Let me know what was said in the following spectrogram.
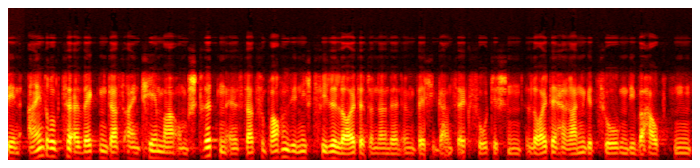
den Eindruck zu erwecken, dass ein Thema umstritten ist. Dazu brauchen Sie nicht viele Leute, sondern dann irgendwelche ganz exotischen Leute herangezogen, die behaupten,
